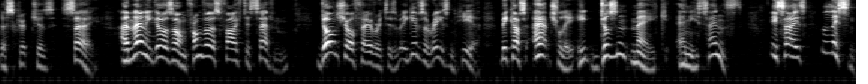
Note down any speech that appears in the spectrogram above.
the scriptures say. And then he goes on from verse 5 to 7. Don't show favoritism. He gives a reason here because actually it doesn't make any sense. He says, Listen,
